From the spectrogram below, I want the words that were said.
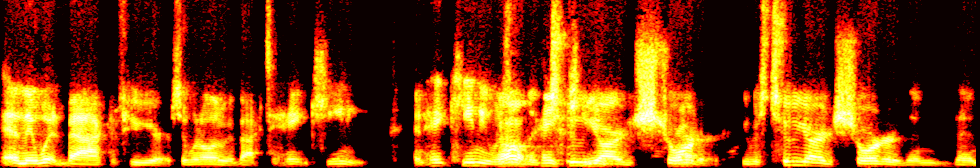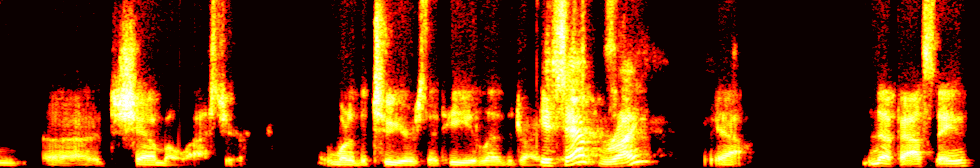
And they went back a few years. They went all the way back to Hank Kuehne. And Hank Kuehne was oh, only Hank two Kuehne. yards shorter. He was two yards shorter than than uh, DeChambeau last year. One of the two years that he led the drive. Is that right? Yeah. Isn't that fascinating?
